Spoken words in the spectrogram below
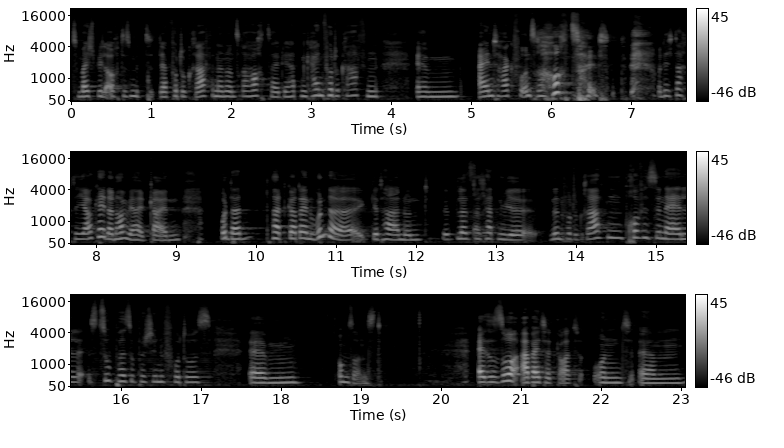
Zum Beispiel auch das mit der Fotografin an unserer Hochzeit. Wir hatten keinen Fotografen ähm, einen Tag vor unserer Hochzeit. Und ich dachte, ja, okay, dann haben wir halt keinen. Und dann hat Gott ein Wunder getan und plötzlich hatten wir einen Fotografen, professionell, super, super schöne Fotos, ähm, umsonst. Also so arbeitet Gott. Und ähm,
